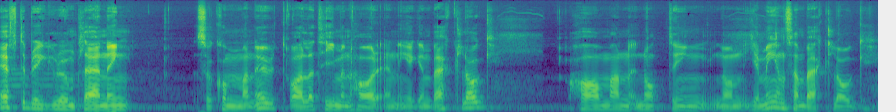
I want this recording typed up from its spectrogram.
Efter Big Room Planning så kommer man ut och alla teamen har en egen backlog. Har man någon gemensam backlog?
